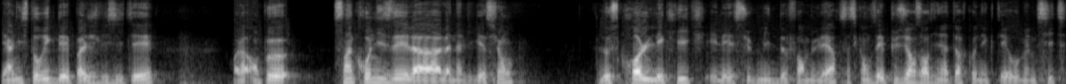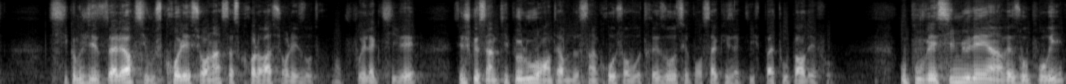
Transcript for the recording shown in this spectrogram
un historique des pages visitées, on peut synchroniser la, navigation, le scroll, les clics et les submits de formulaires. Ça, c'est quand vous avez plusieurs ordinateurs connectés au même site. Si, comme je disais tout à l'heure, si vous scrollez sur l'un, ça scrollera sur les autres. Donc vous pouvez l'activer. C'est juste que c'est un petit peu lourd en termes de synchro sur votre réseau, c'est pour ça qu'ils n'activent pas tout par défaut. Vous pouvez simuler un réseau pourri.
